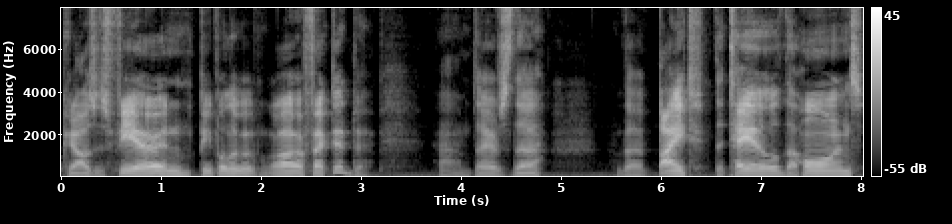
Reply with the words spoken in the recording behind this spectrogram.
causes fear in people who are affected. Um, there's the the bite, the tail, the horns.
